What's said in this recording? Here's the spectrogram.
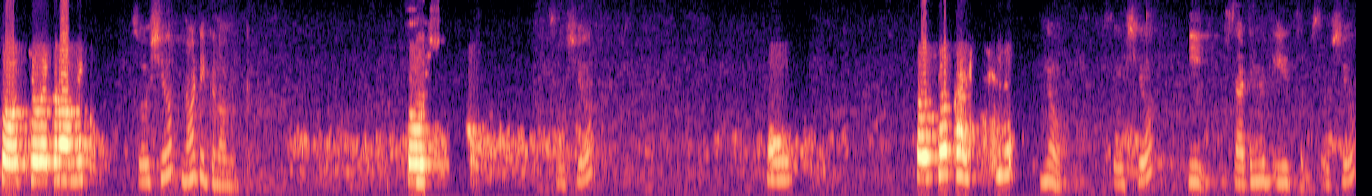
Socio-economic, Socio, not economic. socio, Socio, socio-cultural, no. Socio, E. Starting with E itself. Socio,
